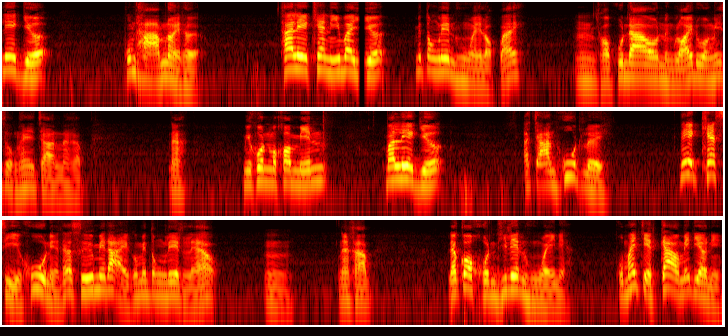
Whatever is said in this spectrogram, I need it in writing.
เลขเยอะ ผมถามหน่อยเถอะ ถ้าเลขแค่นี้ใบเยอะ ไม่ต้องเล่นหวยหรอกไปอืมขอบคุณดาวหนึ่งร้อยดวงที่ส่งให้อาจารย์นะครับ นะมีคนมาคอมเมนต์ว่าเลขเยอะ อาจารย์พูดเลย เลขแค่สี่คู่เนี่ย ถ้าซื้อไม่ได้ก็ไม่ต้องเล่นแล้ว อืมนะครับ แล้วก็คนที่เล่นหวยเนี่ย ผมให้เจ็ดเก้าไม่เดียวนี่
